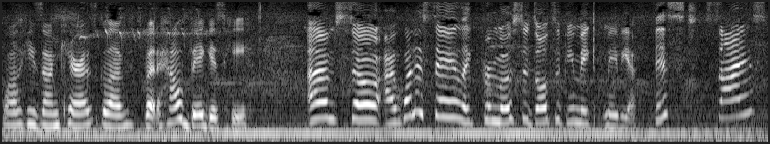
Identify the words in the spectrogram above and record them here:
while he's on Kara's glove, but how big is he? Um, so I want to say, like for most adults, if you make maybe a fist size,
